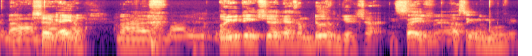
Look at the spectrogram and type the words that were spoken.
him? Nah, Suge nah, ate him. Nah, nah. you- Or you think Suge had something to do with him getting shot? Say, man, I seen the movie.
